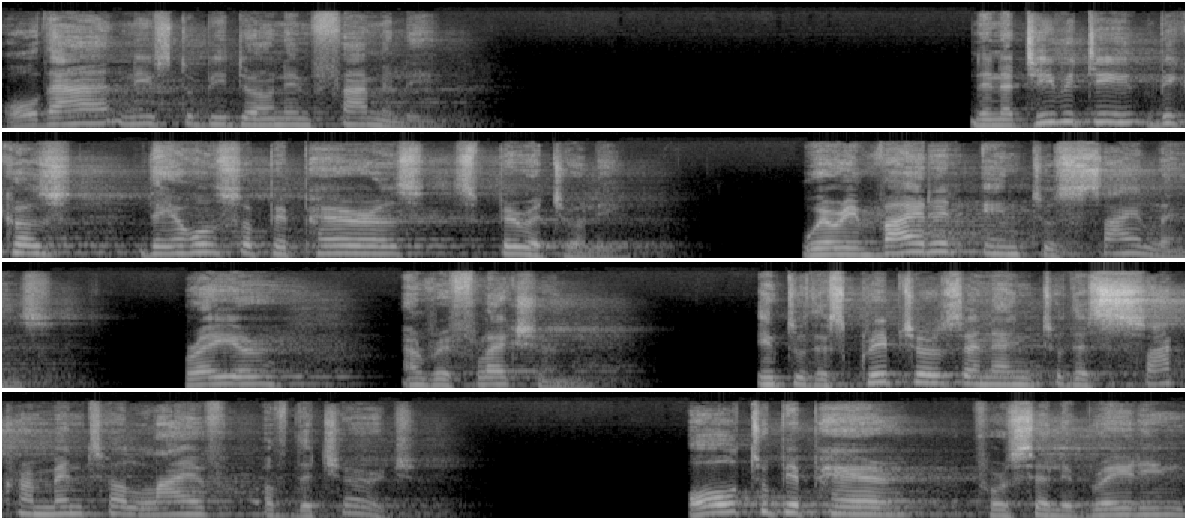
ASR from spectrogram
all that needs to be done in family. The nativity, because they also prepare us spiritually. We're invited into silence, prayer, and reflection, into the scriptures and into the sacramental life of the church, all to prepare for celebrating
